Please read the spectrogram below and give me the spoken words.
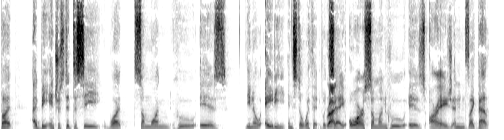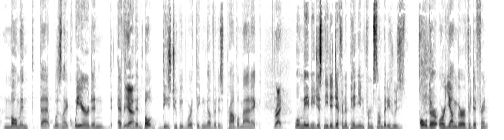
but I'd be interested to see what someone who is, you know, 80 and still with it would Right. say, or someone who is our age and it's like that moment that was like weird and every Yeah. that both these two people were thinking of it as problematic. Right. Well, maybe you just need a different opinion from somebody who's older or younger of a different.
